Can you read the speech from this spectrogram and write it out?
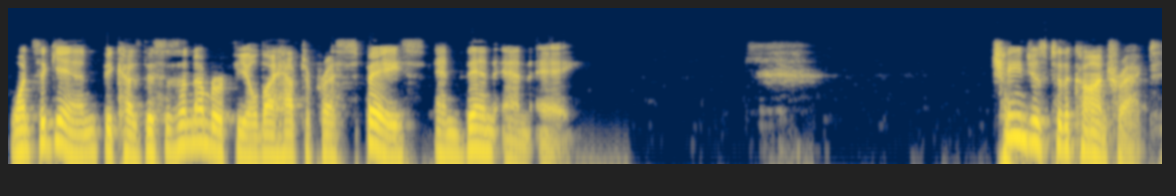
Once again, because this is a number field, I have to press space and then NA. Changes to the contract.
